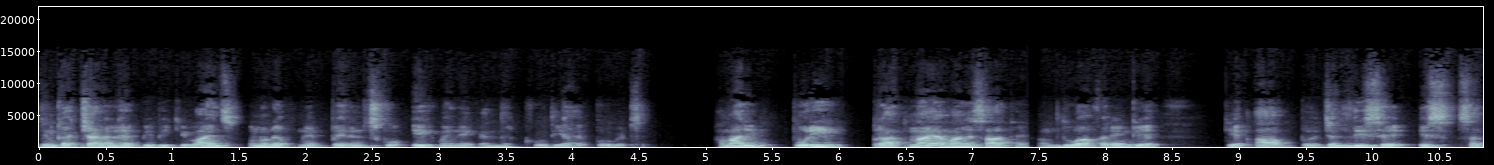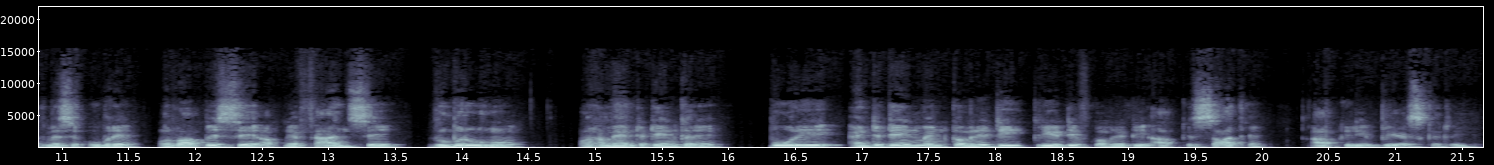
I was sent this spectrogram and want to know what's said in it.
जिनका चैनल है बीबी की वाइन्स उन्होंने अपने पेरेंट्स को एक महीने के अंदर खो दिया है कोविड से। हमारी पूरी प्रार्थनाएँ हमारे साथ हैं। हम दुआ करेंगे कि आप जल्दी से इस सदमे से उभरें और वापस से अपने फैंस से रूबरू हों और हमें एंटरटेन करें। पूरी एंटरटेनमेंट कम्युनिटी क्रिएटिव कम्युनिटी आपके साथ है, आपके लिए प्रेयर्स कर रही है।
